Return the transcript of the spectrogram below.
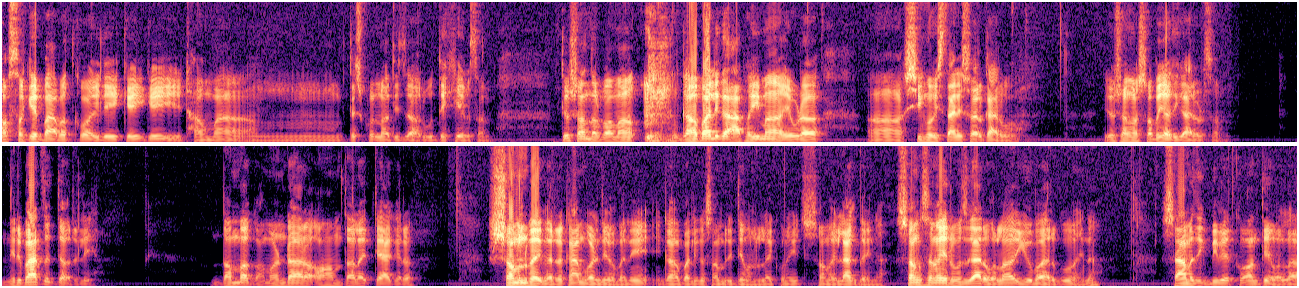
नसके बाबतको अहिले केही केही ठाउँमा उम्, त्यसको नतिजाहरू देखिएको छन्। त्यो सन्दर्भमा गाउँपालिका आफैमा एउटा सिङ्गो स्थानीय सरकार हो। योसँग सबै अधिकारहरू छन्। निर्वाचितहरूले दम्ब घमण्ड र अहमतालाई त्यागेर समन्वय गरेर काम गर्ने हो भने गाउँपालिका समृद्धि हुनलाई कुनै समय लाग्दैन। सँगसँगै रोजगार होला युवाहरूको होइन? सामाजिक विभेदको अन्त्य होला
